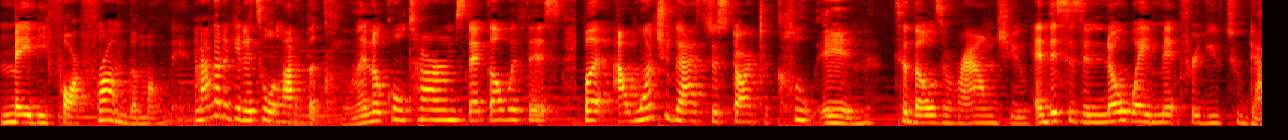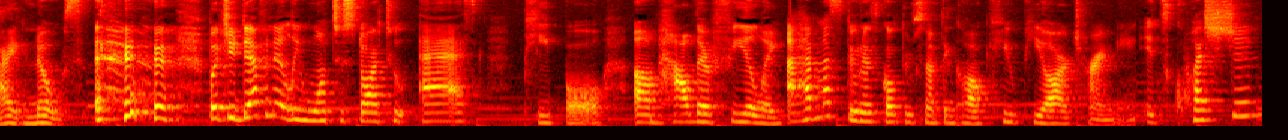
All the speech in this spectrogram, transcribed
maybe far from the moment. I'm not gonna get into a lot of the clinical terms that go with this, but I want you guys to start to clue in to those around you. And this is in no way meant for you to diagnose, but you definitely want to start to ask people um, how they're feeling. I have my students go through something called QPR training. It's question,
